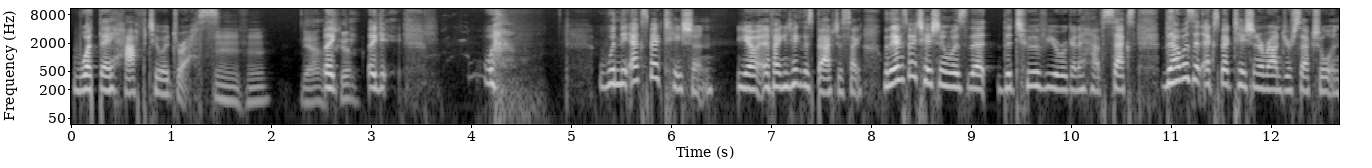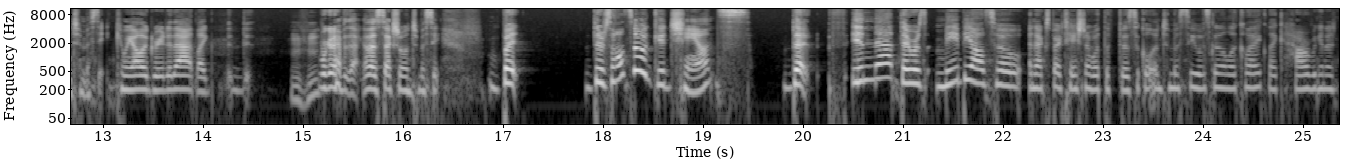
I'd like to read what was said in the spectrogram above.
what they have to address Mm-hmm. Yeah, that's like good. like when the expectation you know and if i can take this back just a second when the expectation was that the two of you were going to have sex that was an expectation around your sexual intimacy can we all agree to that like th- Mm-hmm. we're going to have that, that sexual intimacy but there's also a good chance that in that there was maybe also an expectation of what the physical intimacy was going to look like like how are we going to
